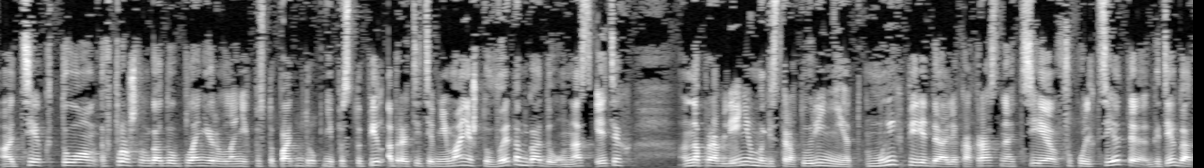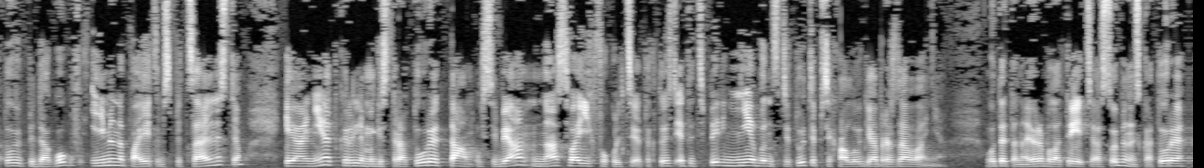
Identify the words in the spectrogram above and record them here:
А те, кто в прошлом году планировал на них поступать, вдруг не поступил, обратите внимание, что в этом году у нас этих направлений в магистратуре нет. Мы их передали как раз на те факультеты, где готовят педагогов именно по этим специальностям, и они открыли магистратуры там у себя на своих факультетах. То есть это теперь не в Институте психологии образования. Вот это, наверное, была третья особенность, которая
